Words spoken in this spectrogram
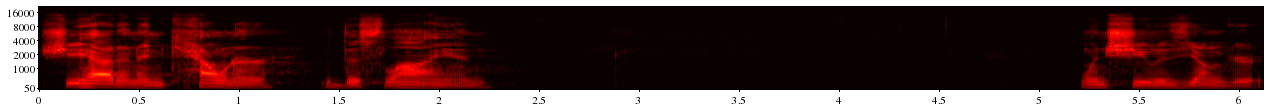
She had an encounter with this lion when she was younger.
